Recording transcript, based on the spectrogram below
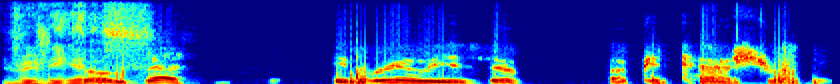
It really is. So that it really is a, a catastrophe.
